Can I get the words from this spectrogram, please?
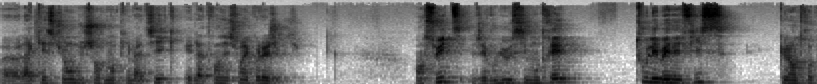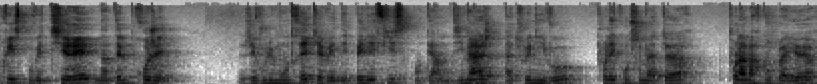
euh, la question du changement climatique et de la transition écologique. Ensuite, j'ai voulu aussi montrer tous les bénéfices que l'entreprise pouvait tirer d'un tel projet. J'ai voulu montrer qu'il y avait des bénéfices en termes d'image à tous les niveaux, pour les consommateurs, pour la marque employeur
